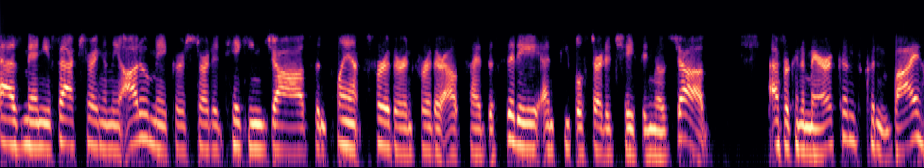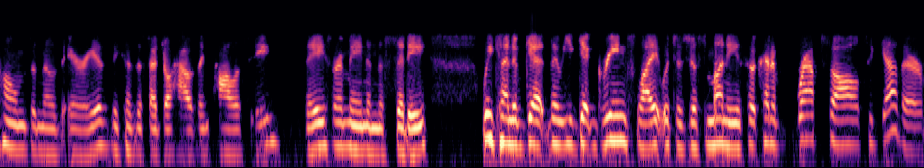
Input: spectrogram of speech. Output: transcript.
As manufacturing and the automakers started taking jobs and plants further and further outside the city, and people started chasing those jobs. African Americans couldn't buy homes in those areas because of federal housing policy. They remain in the city. We kind of get that you get green flight, which is just money, so it kind of wraps all together.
